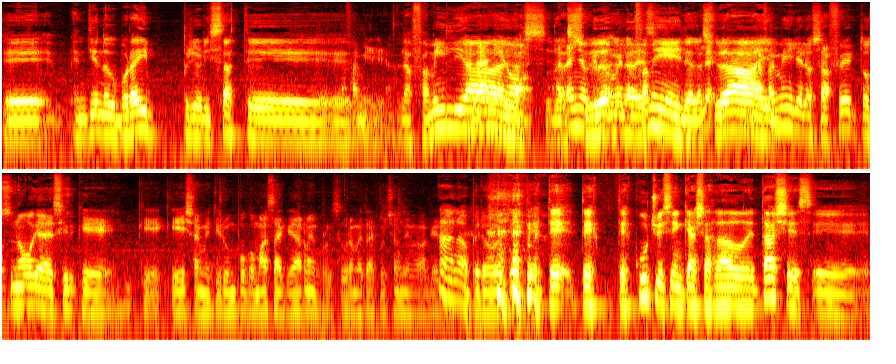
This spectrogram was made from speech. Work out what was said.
eh, entiendo que por ahí priorizaste La familia. la familia, Al año, las- al la, año ciudad- la deci- familia, la, ciudad. La y- familia, los afectos. No voy a decir que, que- que ella me tiró un poco más a quedarme porque seguramente está escuchando y me va a quedar. Ah, no, pero te, te- te- te escucho y sin que hayas dado detalles, eh,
